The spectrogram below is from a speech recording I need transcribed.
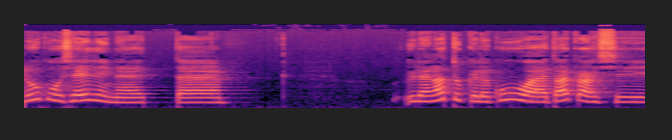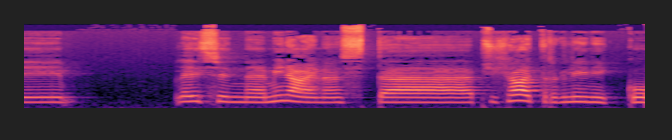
lugu selline, et äh, üle natuke üle kuu aja tagasi leidsin mina ennast äh, psühhiaatriakliiniku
